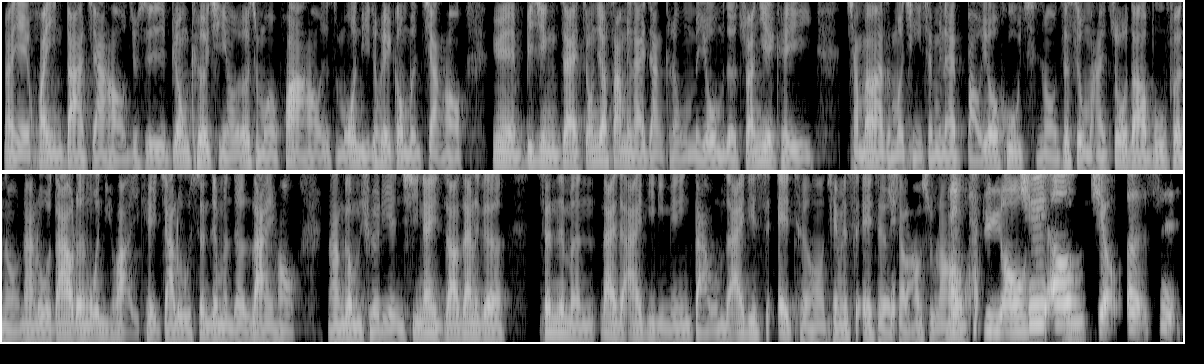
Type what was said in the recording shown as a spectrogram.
那也欢迎大家哈，就是不用客气哦，有什么话哈，有什么问题都可以跟我们讲哦。因为毕竟在宗教上面来讲，可能我们有我们的专业，可以想办法怎么请神明来保佑护持哦。这是我们还做到部分哦。那如果大家有任何问题的话，也可以加入圣真门的 line 哈，然后跟我们取得联系。那你知道在那个圣真门 line 的 ID 里面，你打我们的 ID 是 at 哦，前面是 at 小老鼠，然后 G O G O 九二四。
